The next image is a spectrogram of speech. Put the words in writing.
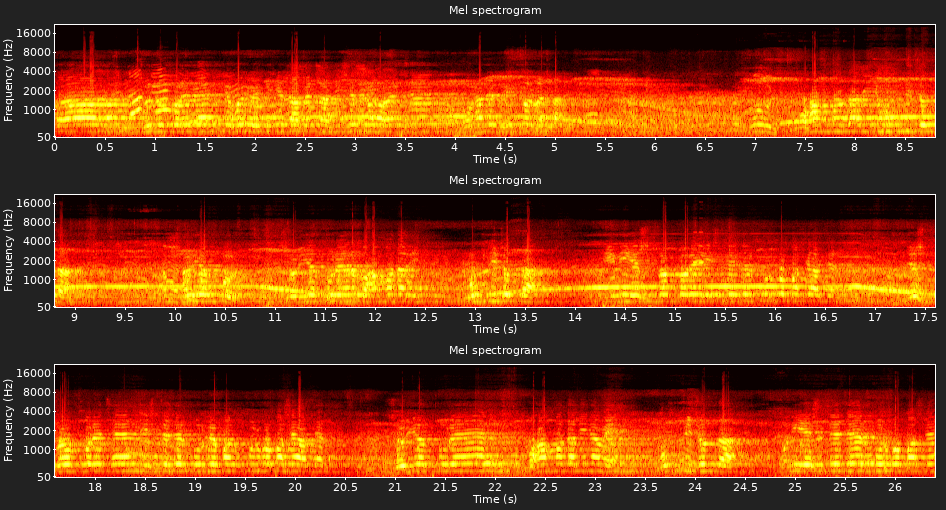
করার সুযোগ করে দেন কেউই যাবেন না। নিষেধ করা হয়েছে, ওখানে ভিড় করবেন না। মোহাম্মদ আলী মুক্তিযোদ্ধা শরীয়তপুর, শরীয়তপুরের মোহাম্মদ আলী। মুক্তিযোদ্ধা, তিনি স্ট্রোক করে স্টেজের পূর্ব পাশে আছেন। স্ট্রোক করেছেন স্টেজের পূর্বে পূর্ব পাশে আছেন। শরীয়তপুরের মোহাম্মদ আলী নামে মুক্তিযোদ্ধা, উনি স্টেজের পূর্ব পাশে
